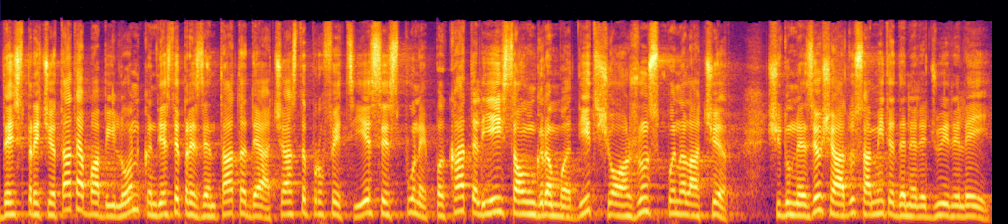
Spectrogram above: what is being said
Despre cetatea Babilon, când este prezentată de această profeție, se spune, păcatele ei s-au îngrămădit și au ajuns până la cer și Dumnezeu și-a adus aminte de nelegiuirile ei.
